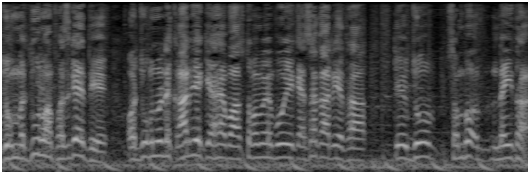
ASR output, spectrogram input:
जो मजदूर वहाँ फंस गए थे, और जो उन्होंने कार्य किया है वास्तव में, वो एक ऐसा कार्य था कि जो संभव नहीं था।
